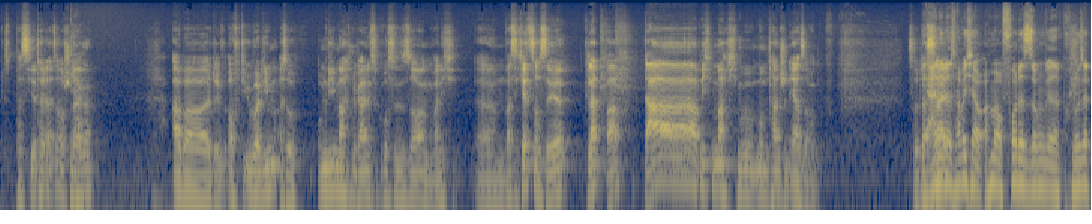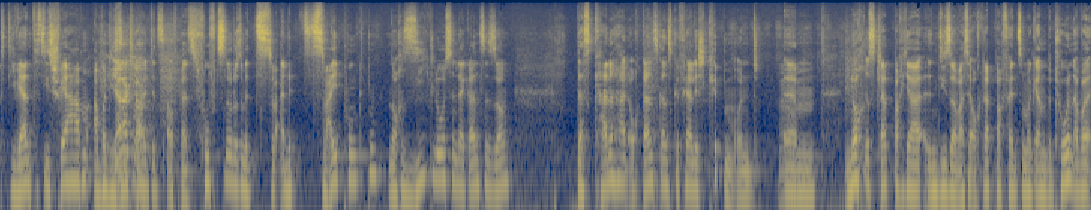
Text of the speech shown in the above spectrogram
Das passiert halt als Aussteiger. Ja. Aber auf die über die, also um die mache ich mir gar nicht so große Sorgen. Weil ich, ähm, was ich jetzt noch sehe, Gladbach, da ich, mache ich mo- momentan schon eher Sorgen. So, das ja, halt, das habe ich ja haben wir auch vor der Saison äh, prognosiert. Die werden es schwer haben, aber die Ja, sind klar. halt jetzt auf Platz 15 oder so mit zwei, mit zwei Punkten, noch sieglos in der ganzen Saison. Das kann halt auch ganz, ganz gefährlich kippen. Und ähm, noch ist Gladbach ja in dieser, was ja auch Gladbach-Fans immer gern betonen, aber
